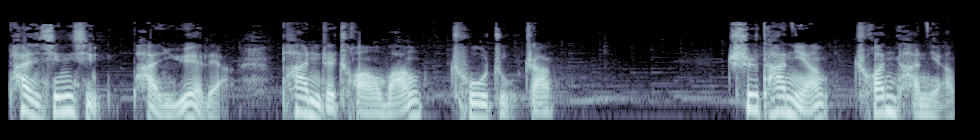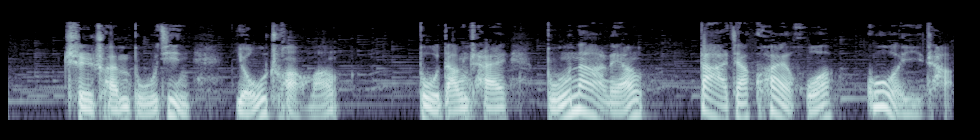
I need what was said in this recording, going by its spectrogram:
盼星星，盼月亮，盼着闯王出主张。吃他娘，穿他娘，吃穿不尽有闯王，不当差，不纳粮，大家快活过一场。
